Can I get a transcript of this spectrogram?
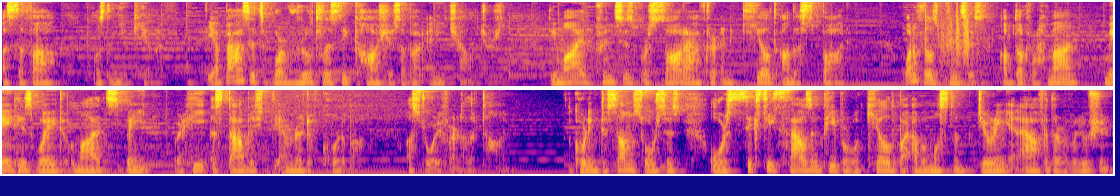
As-Safa was the new caliph. The Abbasids were ruthlessly cautious about any challengers. The Umayyad princes were sought after and killed on the spot. One of those princes, Abdul Rahman, made his way to Umayyad Spain, where he established the Emirate of Cordoba, a story for another time. According to some sources, over 60,000 people were killed by Abu Muslim during and after the revolution,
